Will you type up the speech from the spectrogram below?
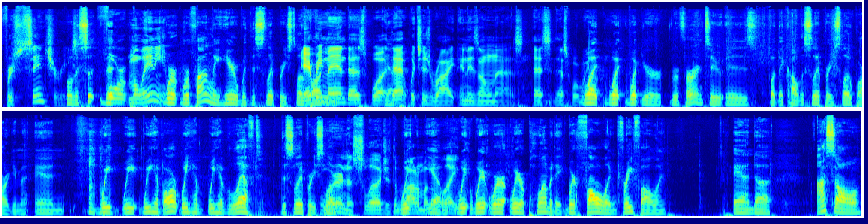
For centuries, Well, the the- for millennium. we're, we're finally here with the slippery slope argument. Every argument. man does what Yeah. that which is right in his own eyes. That's that's where what what what you're referring to is what they call the slippery slope argument, and we, we, we have all we have we have left the slippery slope. We're in the sludge at the We- bottom of yeah, the lake. We, we're, we're we're plummeting. We're falling, free falling. And uh, I saw,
